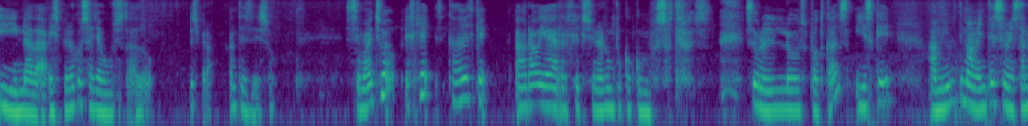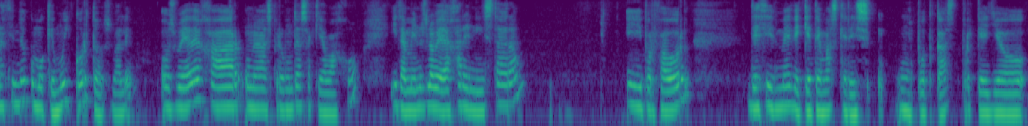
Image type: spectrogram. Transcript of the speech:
Y nada, espero que os haya gustado. Espera, antes de eso. Se me ha hecho... Es que cada vez que... Ahora voy a reflexionar un poco con vosotros sobre los podcasts. Y es que a mí últimamente se me están haciendo como que muy cortos, ¿vale? Os voy a dejar unas preguntas aquí abajo. Y también os lo voy a dejar en Instagram. Y por favor, decidme de qué temas queréis un podcast. Porque yo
